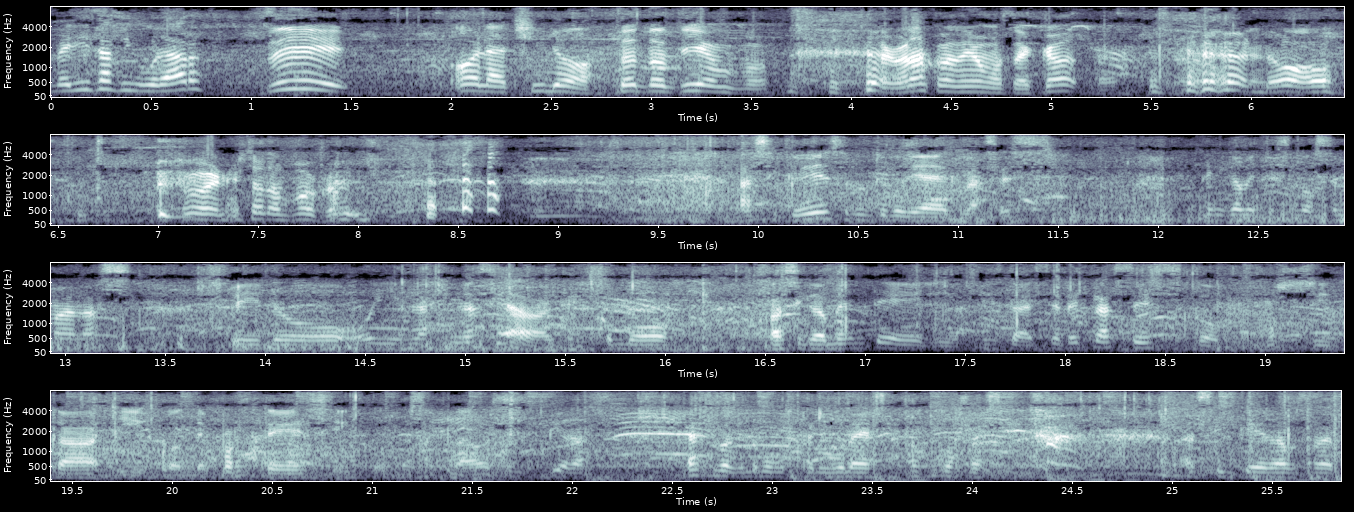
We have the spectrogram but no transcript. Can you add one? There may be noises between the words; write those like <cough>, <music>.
¿Venís a figurar? Sí, Hola, chino. tanto tiempo. ¿Te acordás cuando íbamos a Scout? <laughs> no. Bueno, yo tampoco. <laughs> Así que hoy es el último día de clases. Técnicamente es dos semanas, pero hoy es la gimnasiada, que es como básicamente la fiesta de cierre de clases con música y con deportes y con cosas clavadas y. Lástima que no me gusta ninguna de esas dos cosas. <laughs> Así que vamos a ver.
